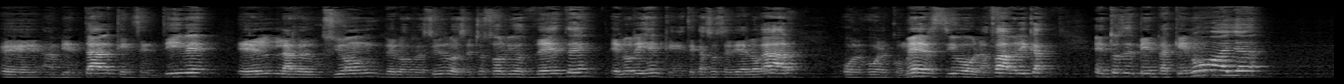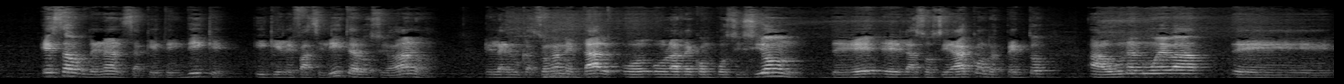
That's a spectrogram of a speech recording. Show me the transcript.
eh, ambiental, que incentive la reducción de los residuos, los desechos sólidos desde el origen, que en este caso sería el hogar, o, el comercio, o la fábrica. Entonces, mientras que no haya esa ordenanza que te indique y que le facilite a los ciudadanos la educación ambiental o, la recomposición de eh, la sociedad con respecto a una nueva eh,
